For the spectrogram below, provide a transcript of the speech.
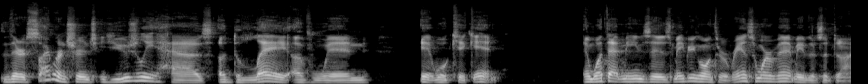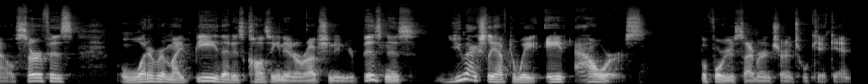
their cyber insurance usually has a delay of when it will kick in. And what that means is maybe you're going through a ransomware event, maybe there's a denial of service, whatever it might be that is causing an interruption in your business, you actually have to wait eight hours before your cyber insurance will kick in.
